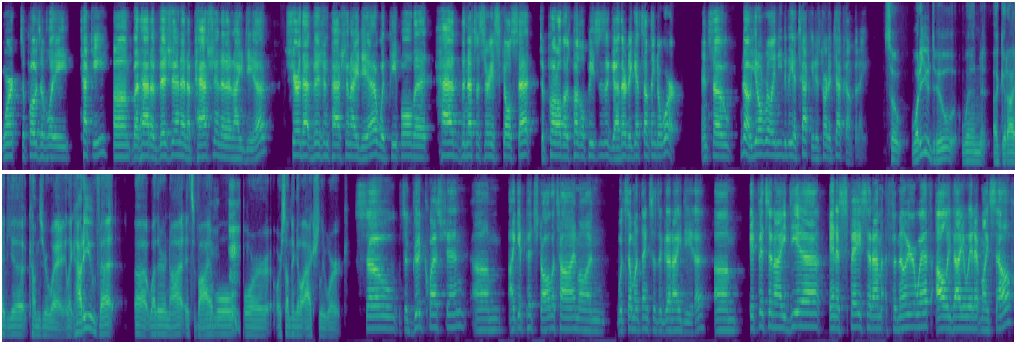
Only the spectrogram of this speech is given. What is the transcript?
weren't supposedly techie, um, but had a vision and a passion and an idea. Share that vision, passion, idea with people that had the necessary skill set to put all those puzzle pieces together to get something to work. And so, no, you don't really need to be a techie to start a tech company. So, what do you do when a good idea comes your way? Like, how do you vet uh, whether or not it's viable or or something that'll actually work? So, it's a good question. Um, I get pitched all the time on what someone thinks is a good idea. Um, if it's an idea in a space that I'm familiar with, I'll evaluate it myself.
